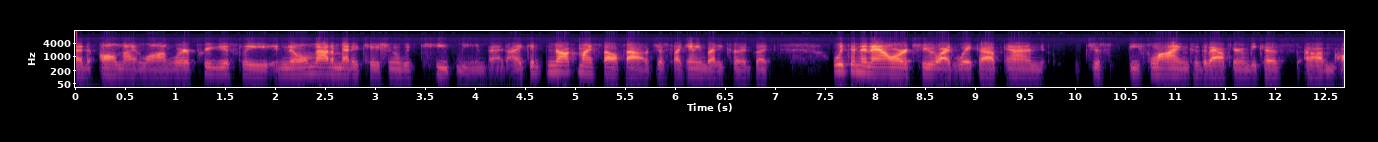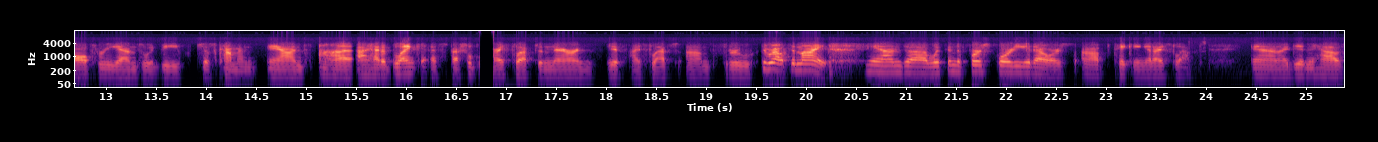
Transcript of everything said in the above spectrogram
bed all night long, where previously no amount of medication would keep me in bed. I could knock myself out just like anybody could, but within an hour or two, I'd wake up and just be flying to the bathroom because um, all three ends would be just coming. And uh, I had a blanket, a special. Blanket. I slept in there, and if I slept um, through throughout the night, and uh, within the first 48 hours of taking it, I slept, and I didn't have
